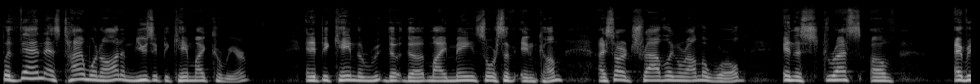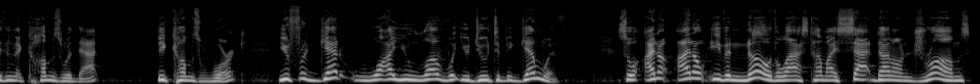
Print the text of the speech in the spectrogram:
But then, as time went on and music became my career, and it became the, the, the, my main source of income, I started traveling around the world, and the stress of everything that comes with that becomes work. you forget why you love what you do to begin with. So I don't I don't even know the last time I sat down on drums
